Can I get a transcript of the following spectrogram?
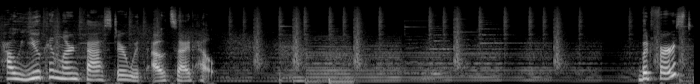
How you can learn faster with outside help. But first,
